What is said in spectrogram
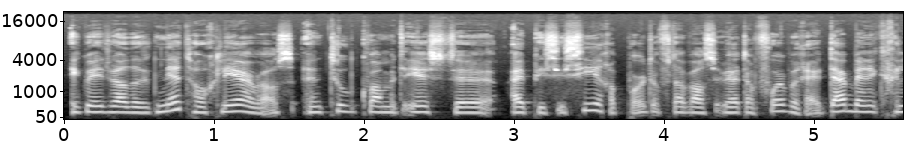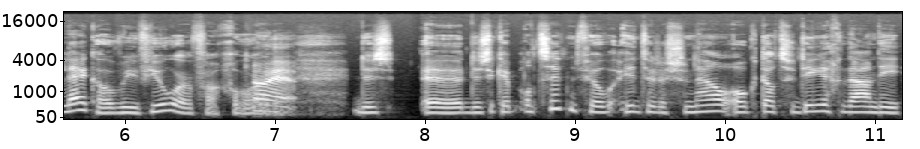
Ik weet wel dat ik net hoogleraar was en toen kwam het eerste IPCC-rapport, of dat was, werd dan voorbereid. Daar ben ik gelijk al reviewer van geworden. Oh dus uh, dus ik heb ontzettend veel internationaal ook dat soort dingen gedaan die,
